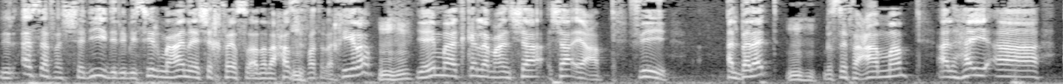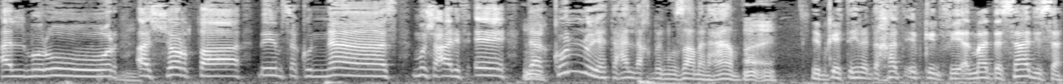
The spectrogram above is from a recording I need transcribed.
للأسف الشديد اللي بيصير معنا يا شيخ فيصل أنا لاحظت في الفترة الأخيرة. يا إما أتكلم عن شا- شائعة في البلد. بصفة عامة الهيئة المرور الشرطة بيمسكوا الناس مش عارف إيه ده كله يتعلق بالنظام العام انت هنا دخلت يمكن في المادة السادسة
